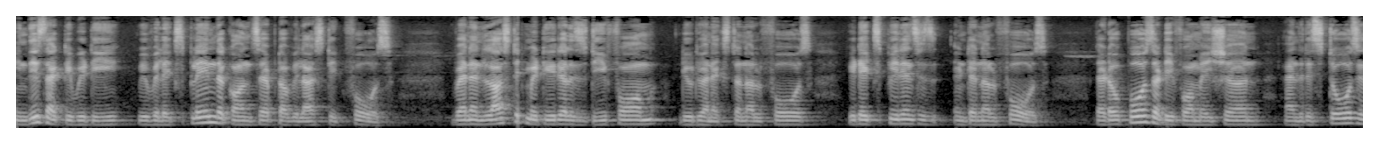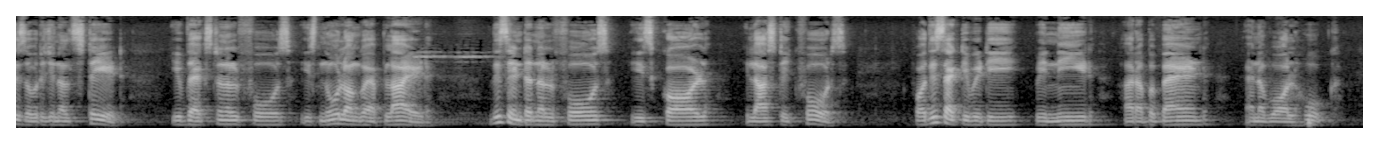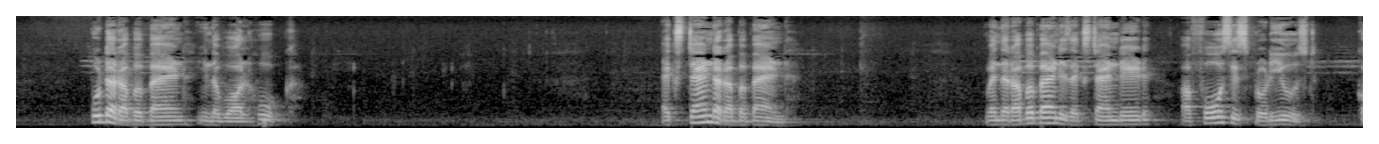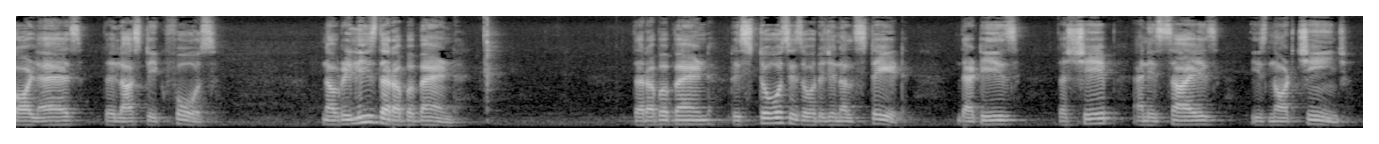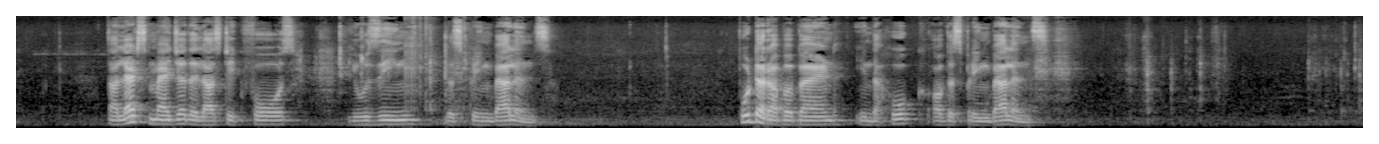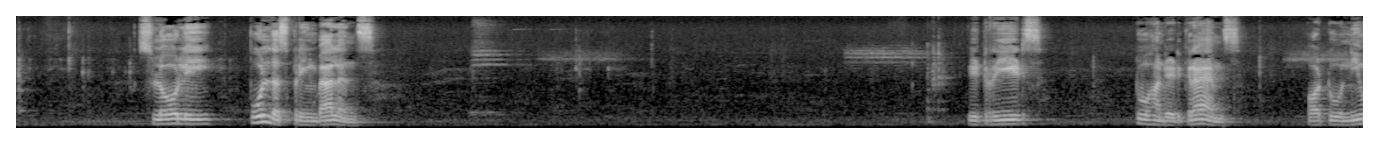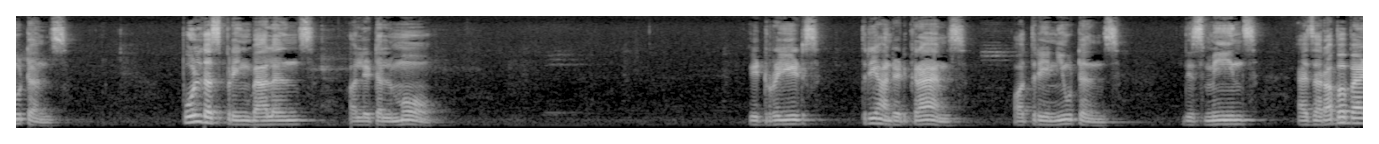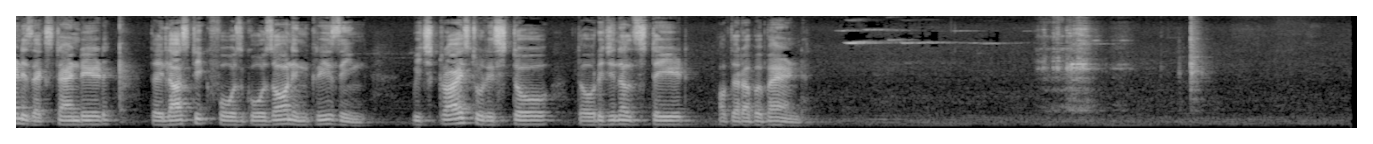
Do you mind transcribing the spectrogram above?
In this activity, we will explain the concept of elastic force. When an elastic material is deformed due to an external force, it experiences internal force that opposes the deformation and restores its original state if the external force is no longer applied. This internal force is called elastic force. For this activity, we need a rubber band and a wall hook. Put a rubber band in the wall hook. Extend a rubber band. When the rubber band is extended, a force is produced called as the elastic force. Now release the rubber band. The rubber band restores its original state, that is, the shape and its size is not changed. Now let's measure the elastic force using the spring balance. Put a rubber band in the hook of the spring balance. Slowly pull the spring balance. It reads 200 grams or 2 newtons. Pull the spring balance a little more. It reads 300 grams or 3 newtons. This means as the rubber band is extended, the elastic force goes on increasing, which tries to restore the original state of the rubber band.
